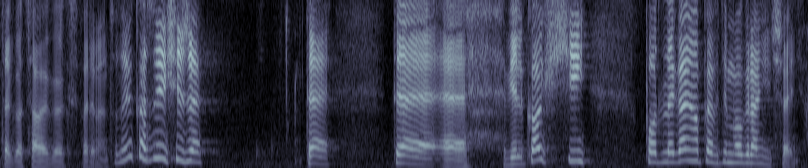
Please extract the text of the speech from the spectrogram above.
tego całego eksperymentu. No i okazuje się, że te te e, wielkości podlegają pewnym ograniczeniom.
